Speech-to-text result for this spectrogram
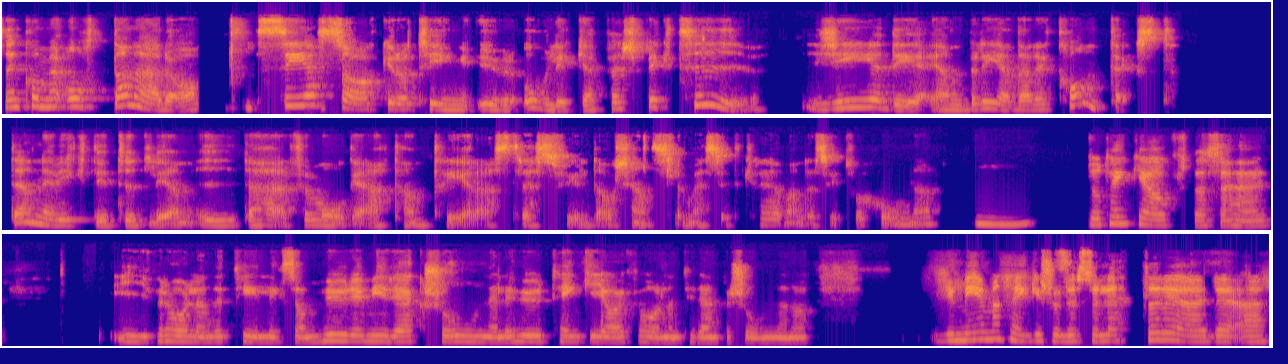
Sen kommer åttan här då. Se saker och ting ur olika perspektiv. Ge det en bredare kontext. Den är viktig tydligen i det här förmåga att hantera stressfyllda och känslomässigt krävande situationer. Mm. Då tänker jag ofta så här i förhållande till liksom, hur är min reaktion eller hur tänker jag i förhållande till den personen. Och ju mer man tänker så desto lättare är det att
